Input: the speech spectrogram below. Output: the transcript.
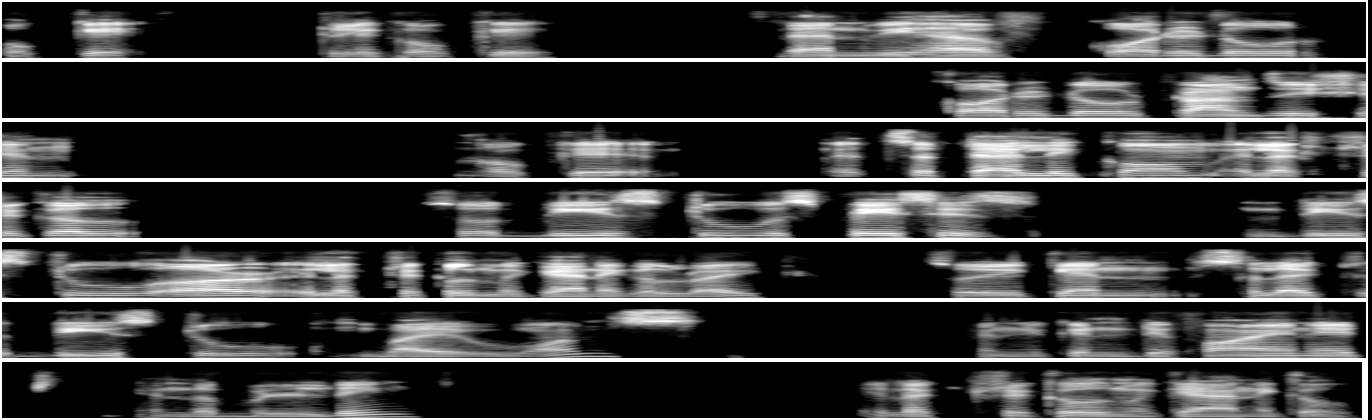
Okay, click OK. Then we have corridor, corridor transition. Okay, it's a telecom, electrical. So these two spaces, these two are electrical, mechanical, right? So you can select these two by once and you can define it in the building electrical, mechanical.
